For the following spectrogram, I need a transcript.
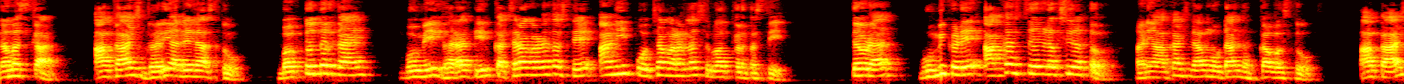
नमस्कार. आकाश घरी आलेला असतो. बघतो तर काय? भूमी घरातील कचरा काढत असते आणि पोछा मारायला सुरुवात करत असते. तेवढ्यात भूमीकडे आकाशचं लक्ष जातं आणि आकाशला मोठा धक्का बसतो. आकाश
